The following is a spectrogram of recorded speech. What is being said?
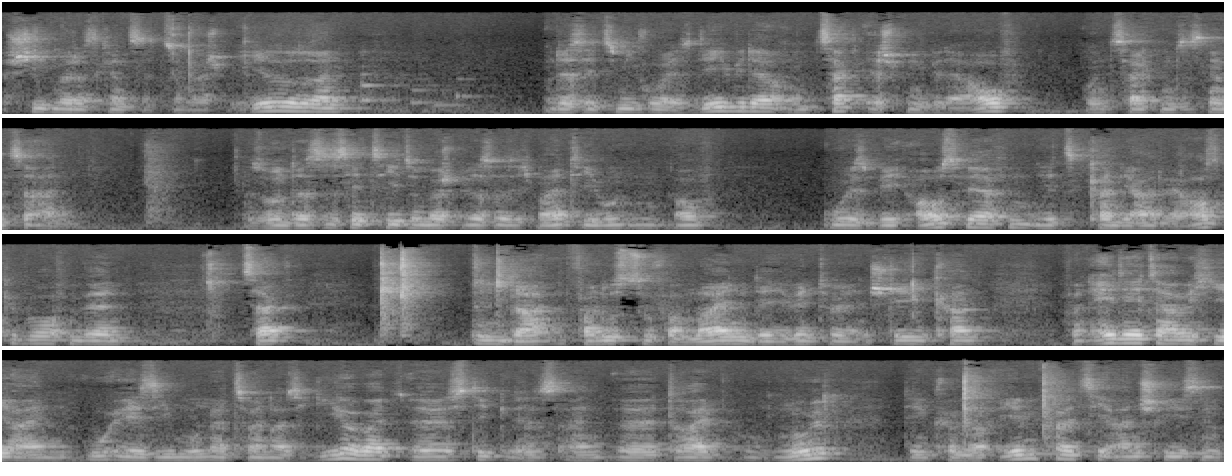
schieben wir das Ganze zum Beispiel hier so dran und das ist jetzt Micro SD wieder und zack, er springt wieder auf und zeigt uns das Ganze an. So, und das ist jetzt hier zum Beispiel das, was ich meinte, hier unten auf USB auswerfen. Jetzt kann die Hardware ausgeworfen werden. Zack, um Datenverlust zu vermeiden, der eventuell entstehen kann. Von A-Data habe ich hier einen UE 732 GB Stick, das ist ein äh, 3.0. Den können wir ebenfalls hier anschließen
